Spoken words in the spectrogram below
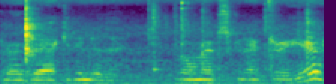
Put our bracket into the Romex connector here.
